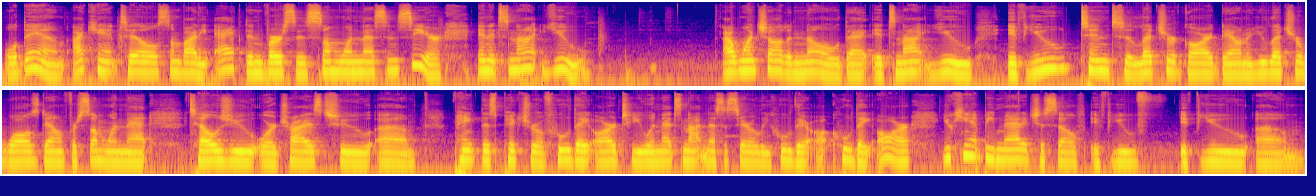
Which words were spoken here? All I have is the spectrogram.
well, damn, I can't tell somebody acting versus someone that's sincere. And it's not you. I want y'all to know that it's not you. If you tend to let your guard down or you let your walls down for someone that tells you or tries to um, paint this picture of who they are to you, and that's not necessarily who they are, who they are, you can't be mad at yourself if you if you um,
